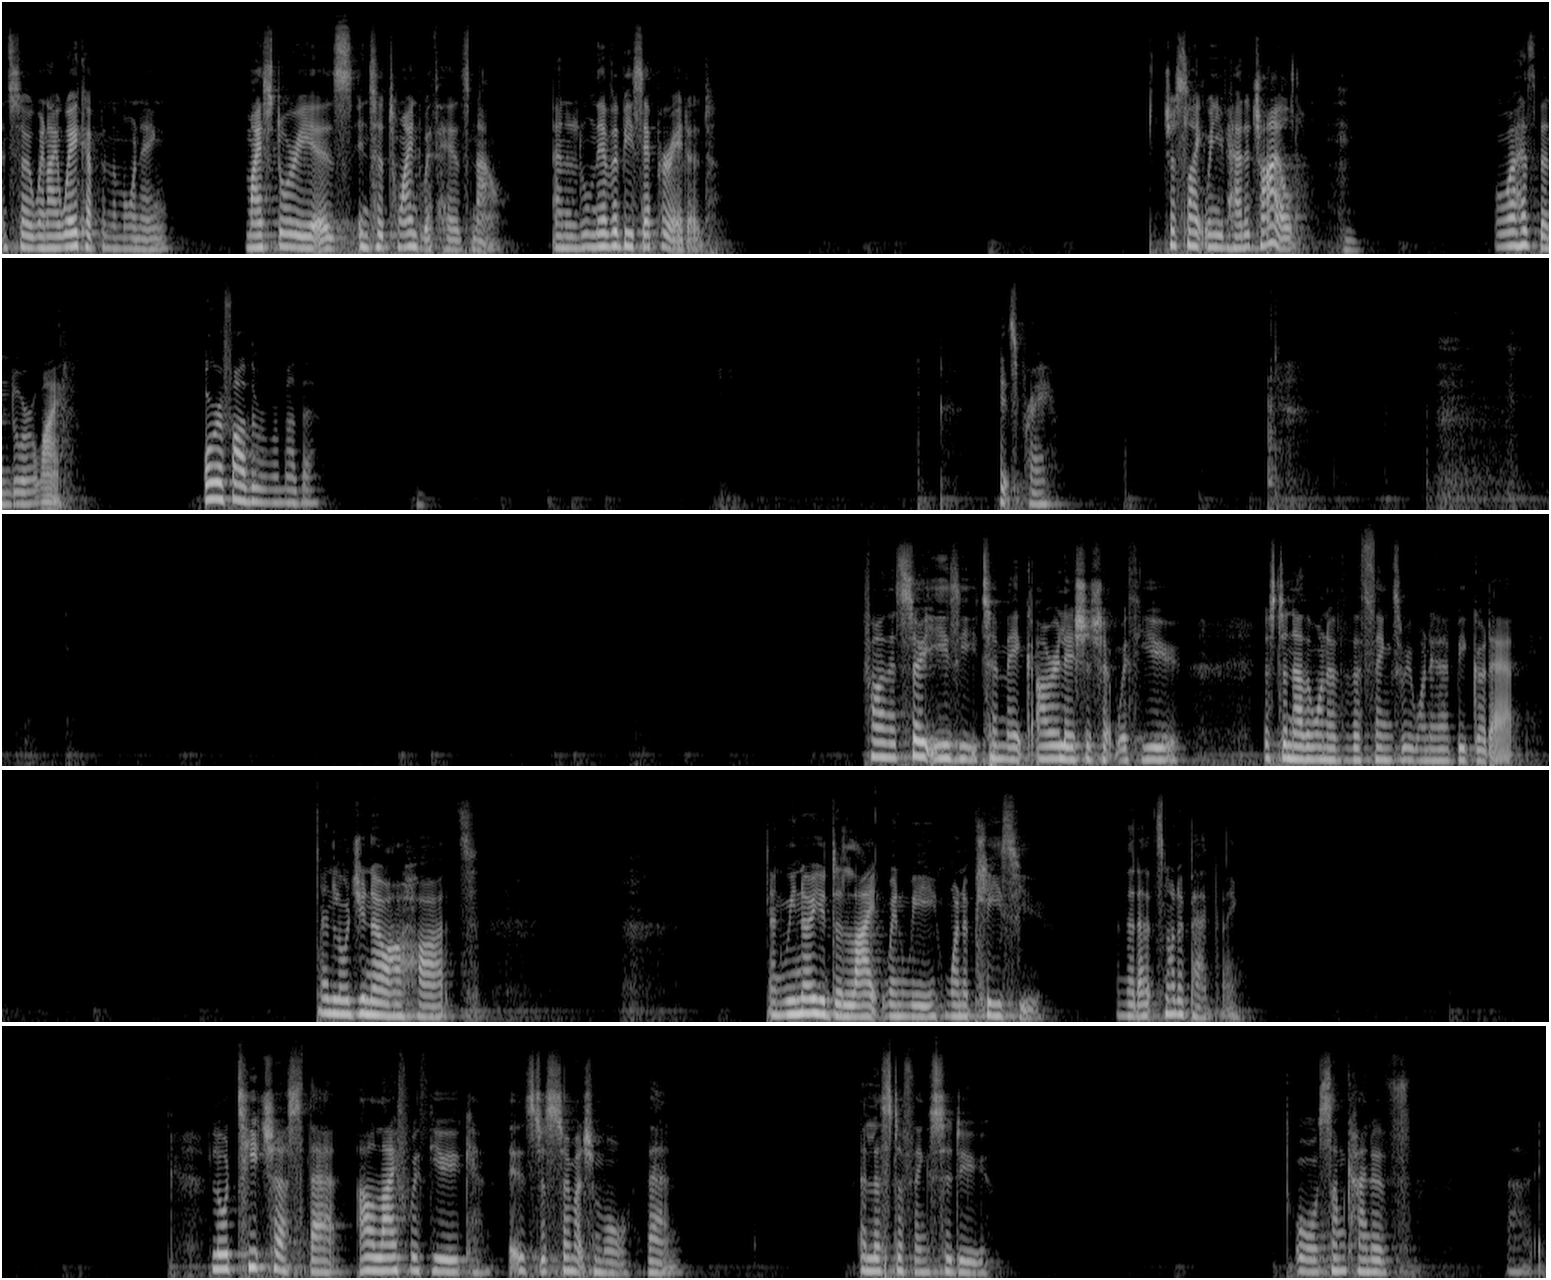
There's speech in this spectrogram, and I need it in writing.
And so when I wake up in the morning, my story is intertwined with His now, and it'll never be separated. Just like when you've had a child, or a husband, or a wife or a father or a mother. Let's pray. Father, it's so easy to make our relationship with you just another one of the things we want to be good at. And Lord, you know our hearts. And we know you delight when we want to please you, and that that's not a bad thing. Lord, teach us that our life with you can, is just so much more than a list of things to do or some kind of uh,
